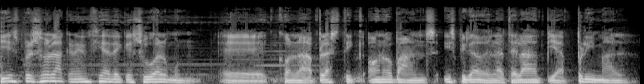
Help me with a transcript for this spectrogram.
y expresó la creencia de que su álbum eh, con la Plastic Ono Bands, inspirado en la terapia primal,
